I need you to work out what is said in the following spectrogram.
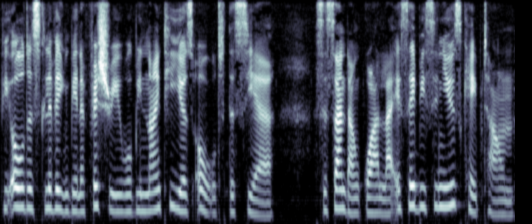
The oldest living beneficiary will be 90 years old this year. Sisanda Nkwala, SABC News, Cape Town.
